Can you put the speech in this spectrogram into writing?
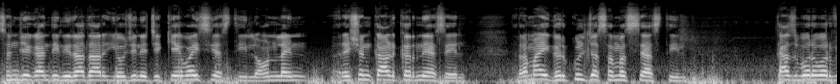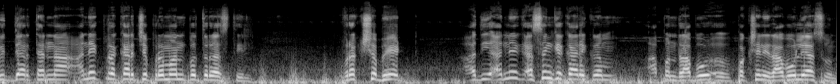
संजय गांधी निराधार योजनेचे के वाय सी असतील ऑनलाईन रेशन कार्ड करणे असेल रमाई घरकुलच्या समस्या असतील त्याचबरोबर विद्यार्थ्यांना अनेक प्रकारचे प्रमाणपत्र असतील वृक्षभेट आदी अनेक असंख्य कार्यक्रम आपण राबव पक्षाने राबवले असून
